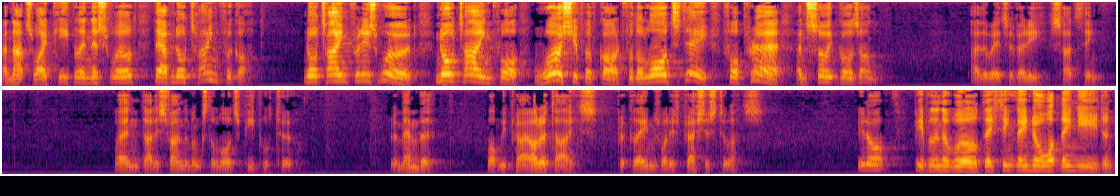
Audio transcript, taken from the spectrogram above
And that's why people in this world, they have no time for God. No time for His Word. No time for worship of God, for the Lord's Day, for prayer. And so it goes on. By the way, it's a very sad thing when that is found amongst the Lord's people too. Remember what we prioritize proclaims what is precious to us. You know, people in the world, they think they know what they need, and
